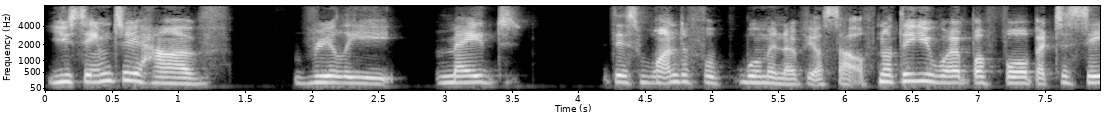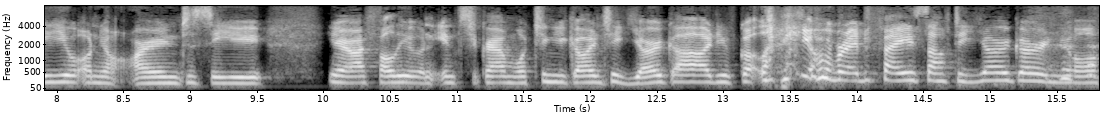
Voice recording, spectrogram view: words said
you seem to have really made this wonderful woman of yourself. Not that you weren't before, but to see you on your own, to see you you know, I follow you on Instagram watching you go into yoga and you've got like your red face after yoga and you're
